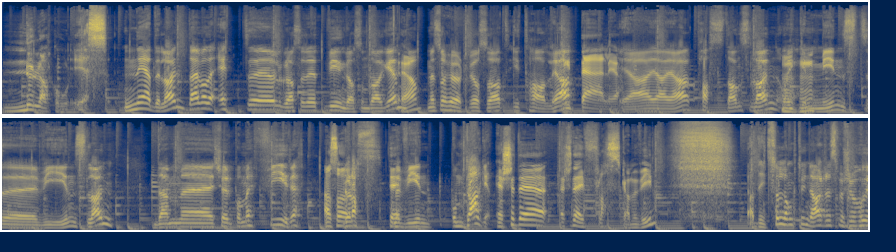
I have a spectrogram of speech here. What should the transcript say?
null alkohol. Yes. Nederland, der var det ett eh, ølglass eller et vinglass om dagen. Ja. Men så hørte vi også at Italia Italia. Ja, ja, ja. Pastaens land, og ikke minst uh, vinens land. De uh, kjører på med fire Altså, glass det- med vin om dagen. Er ikke det, er ikke det ei flaske med vin? Ja, Det er ikke så langt unna. Det spørs jo hvor,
